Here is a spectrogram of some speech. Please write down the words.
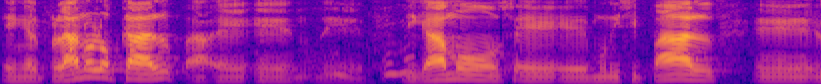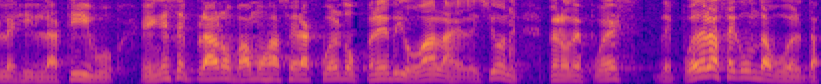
en el plano local, ah, eh, eh, digamos, eh, municipal, legislativo. En ese plano vamos a hacer acuerdos previo a las elecciones, pero después, después de la segunda vuelta,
